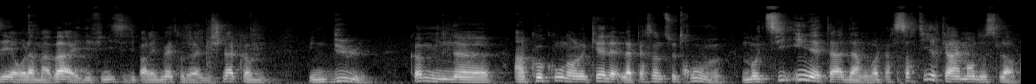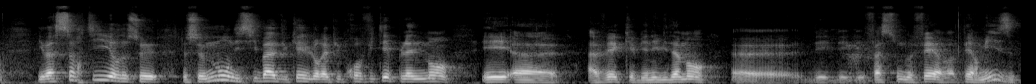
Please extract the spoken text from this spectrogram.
et Olam Abba est défini ici par les maîtres de la Mishnah comme une bulle, comme une, euh, un cocon dans lequel la personne se trouve. Motzi in et Adam, on va le faire sortir carrément de cela. Il va sortir de ce, de ce monde ici-bas duquel il aurait pu profiter pleinement et euh, avec bien évidemment euh, des, des- façons de faire permises,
